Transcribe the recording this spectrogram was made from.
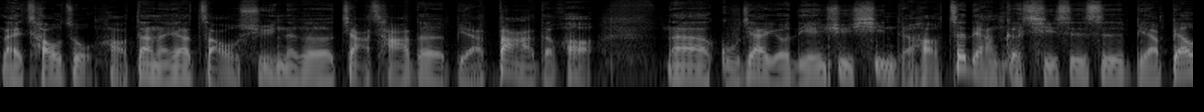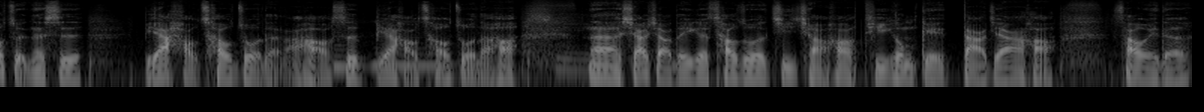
来操作？好，当然要找寻那个价差的比较大的哈。那股价有连续性的哈，这两个其实是比较标准的，是比较好操作的，然后是比较好操作的哈。那小小的一个操作的技巧哈，提供给大家哈，稍微的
